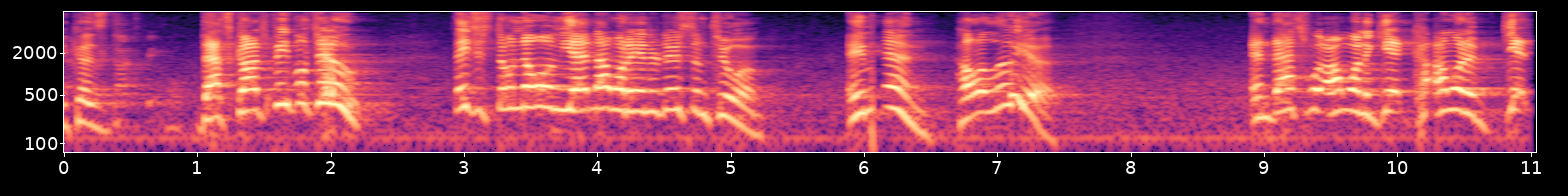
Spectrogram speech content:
because that's God's, that's God's people too. They just don't know him yet, and I want to introduce them to him. Amen. Hallelujah. And that's what I want to get. I want to get,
